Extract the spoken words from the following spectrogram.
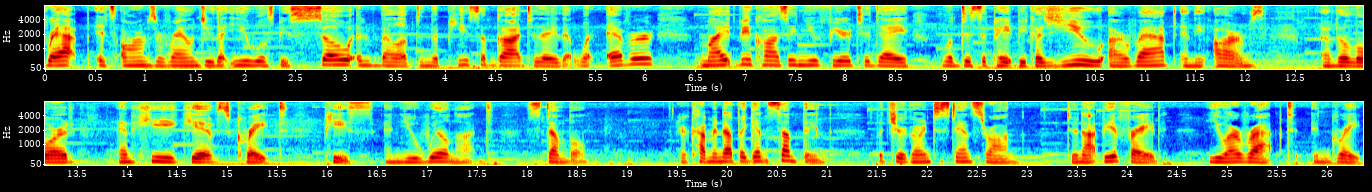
wrap its arms around you, that you will be so enveloped in the peace of God today that whatever might be causing you fear today will dissipate because you are wrapped in the arms of the Lord and He gives great peace and you will not stumble. You're coming up against something, but you're going to stand strong. Do not be afraid. You are wrapped in great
